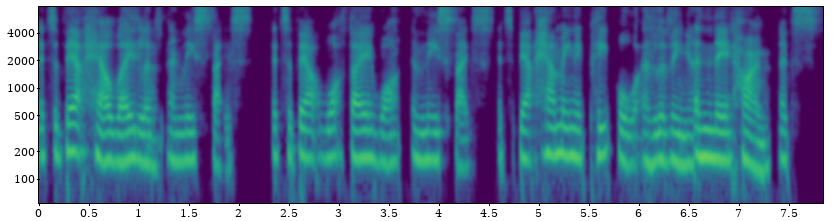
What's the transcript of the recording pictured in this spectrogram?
It's about how they live in their space. It's about what they want in their space. It's about how many people are living in their home. It's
